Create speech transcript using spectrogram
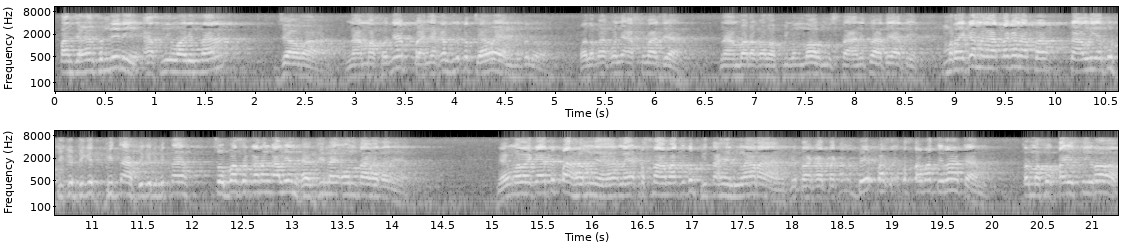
panjangan sendiri, asli warisan Jawa. Nah, maksudnya banyak kan itu kejawen gitu loh. Walaupun punya aswaja. Nah, barakallahu fikum Allah musta'an itu hati-hati. Mereka mengatakan apa? Kalian tuh dikit-dikit bid'ah, dikit bid'ah. Coba sekarang kalian haji naik onta katanya. Yang mereka itu pahamnya naik pesawat itu bid'ah yang dilarang. Kita katakan bebas naik pesawat silakan. Termasuk taisirat.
